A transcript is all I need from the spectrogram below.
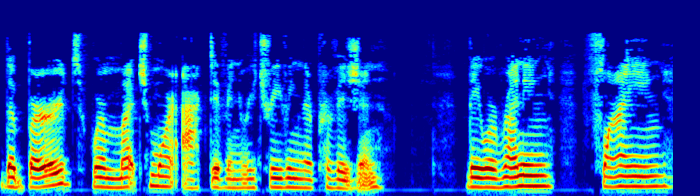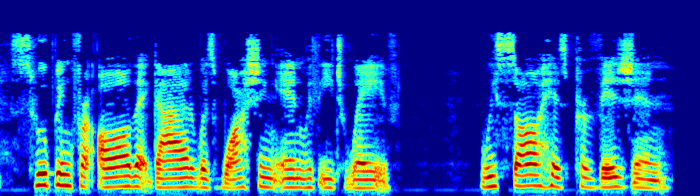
the birds were much more active in retrieving their provision. They were running, flying, swooping for all that God was washing in with each wave. We saw his provision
